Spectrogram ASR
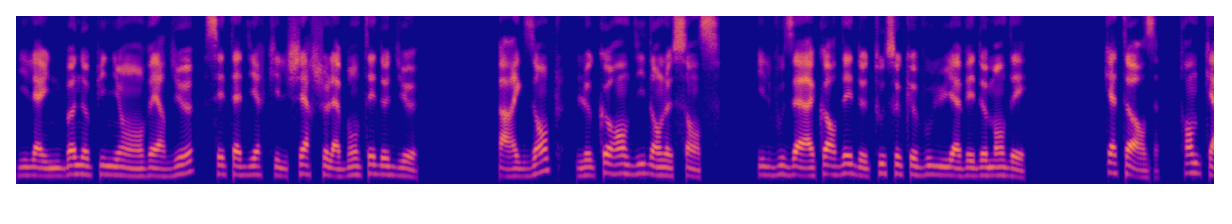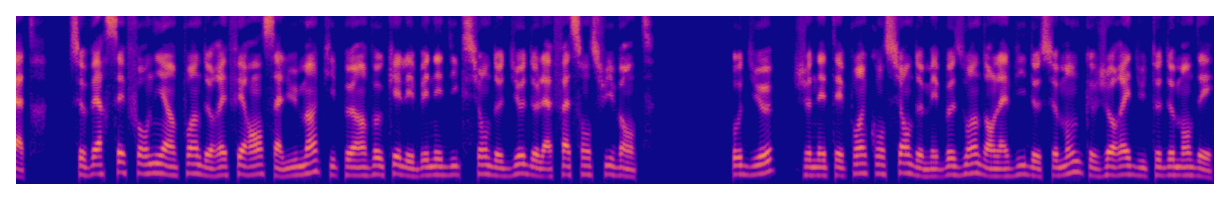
il a une bonne opinion envers Dieu, c'est-à-dire qu'il cherche la bonté de Dieu. Par exemple, le Coran dit dans le sens Il vous a accordé de tout ce que vous lui avez demandé. 14. 34. Ce verset fournit un point de référence à l'humain qui peut invoquer les bénédictions de Dieu de la façon suivante. Ô Dieu, je n'étais point conscient de mes besoins dans la vie de ce monde que j'aurais dû te demander.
